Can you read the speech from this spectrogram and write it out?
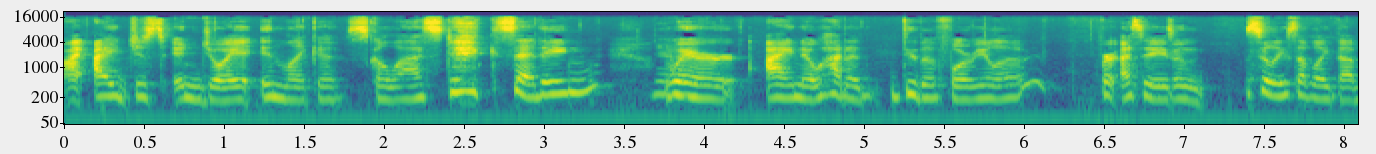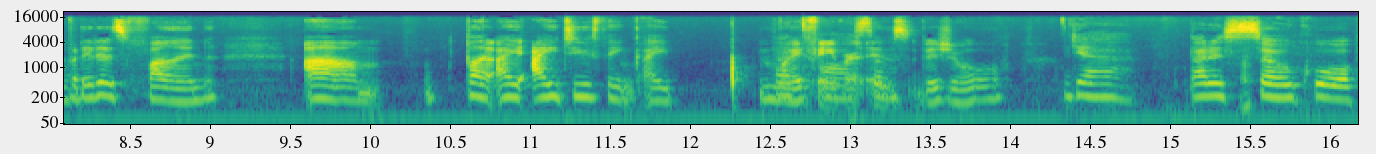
I, I just enjoy it in like a scholastic setting where I know how to do the formula for essays and silly stuff like that, but it is fun. Um, but I I do think I my That's favorite awesome. is visual. Yeah, that is so cool.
